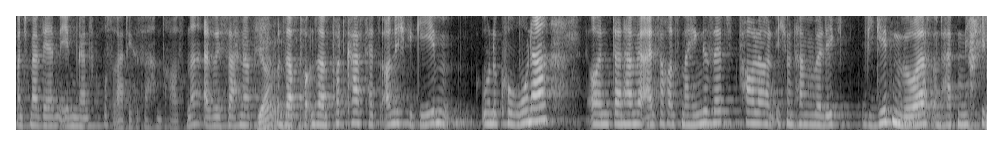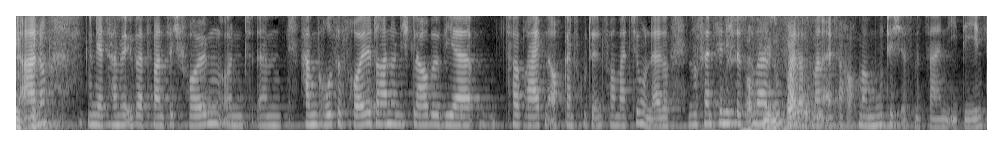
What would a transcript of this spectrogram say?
manchmal werden eben ganz großartige Sachen draus. Ne? Also ich sage nur, ja, unser, unseren Podcast hätte es auch nicht gegeben ohne Corona. Und dann haben wir einfach uns mal hingesetzt, Paula und ich, und haben überlegt, wie geht denn sowas und hatten nicht viel Ahnung. Und jetzt haben wir über 20 Folgen und ähm, haben große Freude dran und ich glaube, wir verbreiten auch ganz gute Informationen. Also insofern finde ich das Auf immer super, Fall. dass man einfach auch mal mutig ist mit seinen Ideen.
